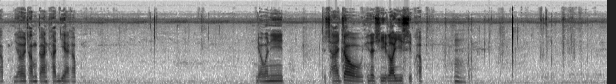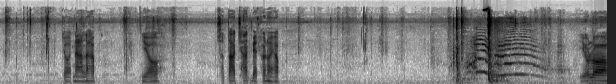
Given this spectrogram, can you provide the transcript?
ครับ เดี๋ยวไปทำการคัดแยกครับ ดี๋ยววันนี้จะใช้เจ้าฮิตาชิร้อยยี่สิบครับอืมจอดนานแล้วครับ เดี๋ยว สตาร์ทชาร์จแบตเขาหน่อยครับ เดี๋ยวลอง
